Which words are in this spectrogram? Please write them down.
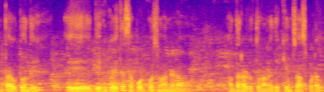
అంత అవుతుంది. ఈ దీనికైతే సపోర్ట్ కోసం నేను అందరు అడుగుతున్నాను. ఇది KIMS hospital.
